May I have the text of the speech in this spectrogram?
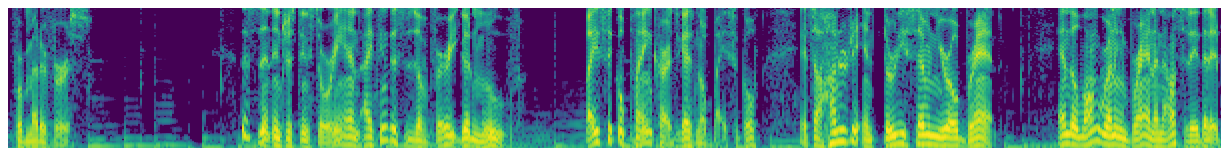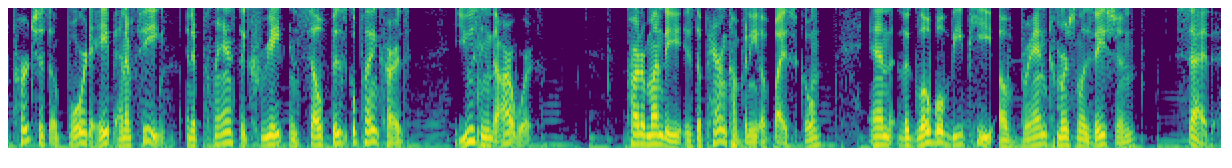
for metaverse. This is an interesting story, and I think this is a very good move. Bicycle playing cards, you guys know Bicycle. It's a 137 year old brand. And the long running brand announced today that it purchased a Bored Ape NFT and it plans to create and sell physical playing cards using the artwork. Cartamundi is the parent company of Bicycle, and the global VP of brand commercialization said,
